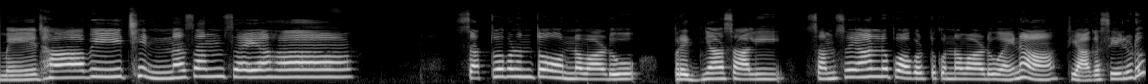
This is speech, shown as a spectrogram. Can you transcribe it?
మేధావి చిన్న సంశయ. సత్వగుణంతో ఉన్నవాడు ప్రజ్ఞాశాలి సంశయాలను పోగొట్టుకున్నవాడు అయిన త్యాగశీలుడు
